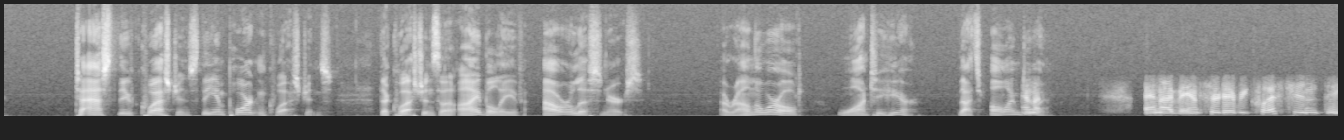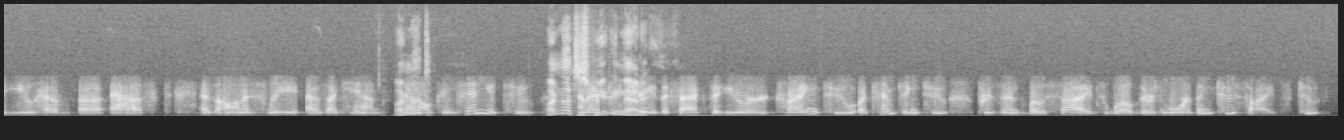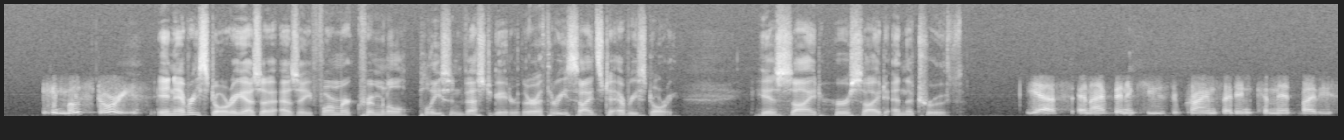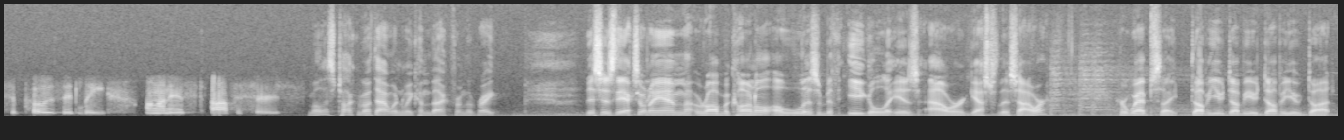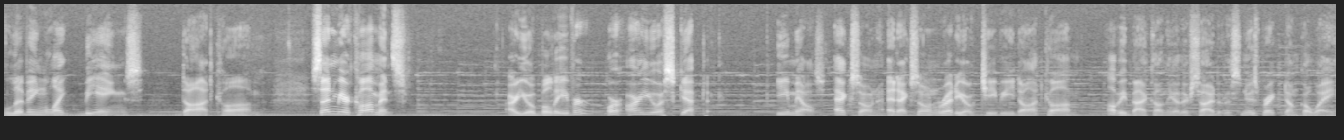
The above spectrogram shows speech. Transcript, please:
To ask the questions, the important questions, the questions that I believe our listeners around the world want to hear. That's all I'm And I- doing. And I've answered every question that you have uh, asked as honestly as I can, I'm and not- I'll continue to. I'm not disputing and I disputing that. appreciate the fact that you're trying to, attempting to present both sides. Well, there's more than two sides in most stories. In every story, as a, as a former criminal police investigator, there are three sides to every story his side, her side, and the truth. Yes, and I've been accused of crimes I didn't commit by these supposedly honest officers. Well, let's talk about that when we come back from the break. This is the X1 AM, Rob McConnell. Elizabeth Eagle is our guest this hour. Her website, www.livinglightbeings.com. Send me your comments. Are you a believer or are you a skeptic? Emails xzone at xzoneradiotv.com. I'll be back on the other side of this news break. Don't go away.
